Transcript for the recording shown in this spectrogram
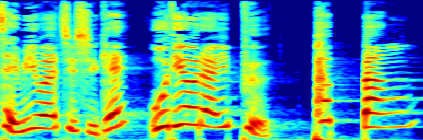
재미와 지식의 오디오 라이프. 팝빵!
